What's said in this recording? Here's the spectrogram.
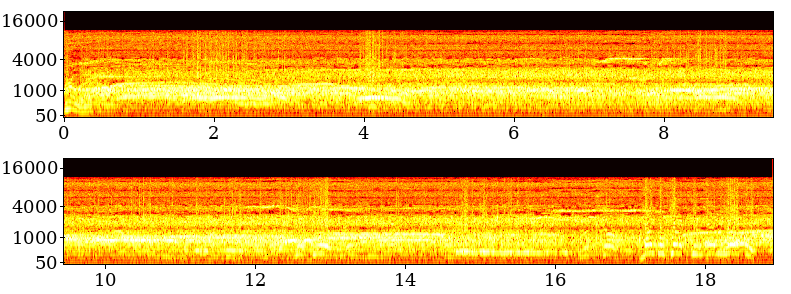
That's- Michael Jackson, Eddie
